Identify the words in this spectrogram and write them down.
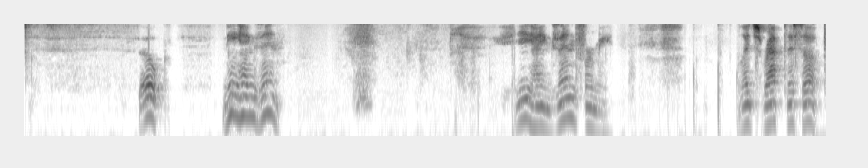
Silk. Knee hangs in. He hangs in for me. Let's wrap this up.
